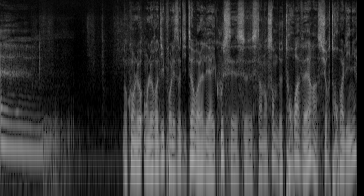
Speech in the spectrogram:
Donc on le, redit pour les auditeurs, voilà, les haïkus, c'est un ensemble de trois vers sur trois lignes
